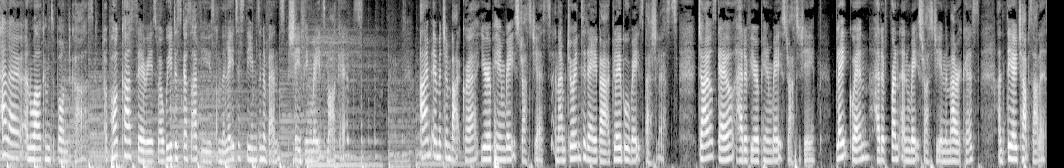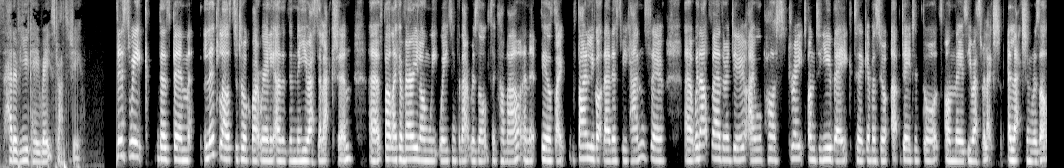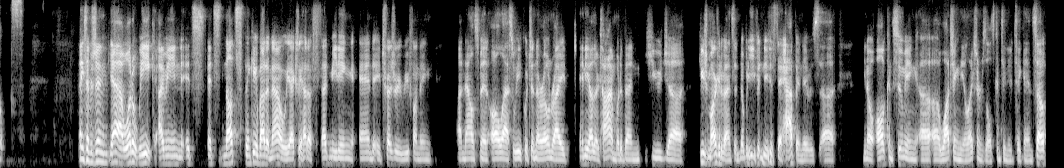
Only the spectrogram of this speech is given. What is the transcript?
Hello, and welcome to Bondcast, a podcast series where we discuss our views on the latest themes and events shaping rates markets. I'm Imogen Bachra, European rate strategist, and I'm joined today by our global rate specialists Giles Gale, head of European rate strategy, Blake Gwinn, head of front end rate strategy in the Americas, and Theo Chapsalis, head of UK rate strategy. This week, there's been little else to talk about really other than the US election. Uh, it felt like a very long week waiting for that result to come out, and it feels like finally got there this weekend. So, uh, without further ado, I will pass straight on to you, Blake, to give us your updated thoughts on those US election, election results. Thanks, Imogen. Yeah, what a week. I mean, it's it's nuts thinking about it now. We actually had a Fed meeting and a Treasury refunding announcement all last week, which in their own right any other time would have been huge, uh, huge market events, and nobody even knew they happened. It was, uh, you know, all consuming uh, uh, watching the election results continue to tick in. So,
